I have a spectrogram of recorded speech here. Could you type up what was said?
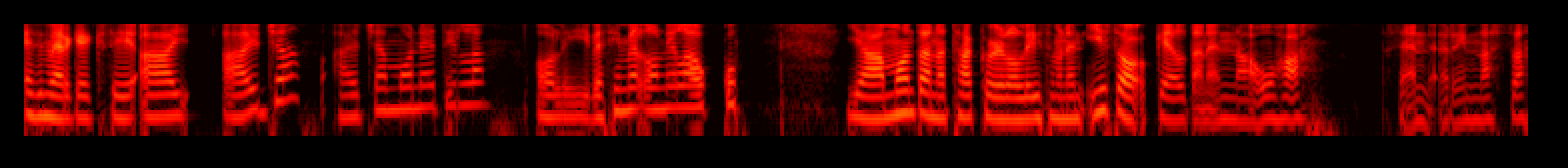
Esimerkiksi Ai- Aija, Aija Monetilla oli vesimelonilaukku ja Montana Tuckerilla oli semmoinen iso keltainen nauha sen rinnassa,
